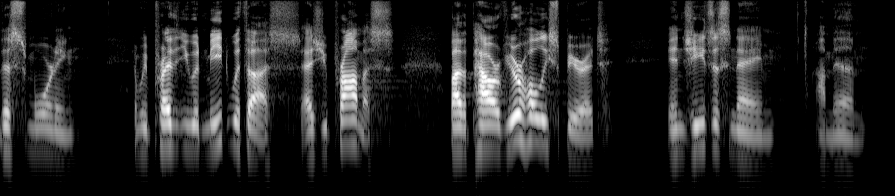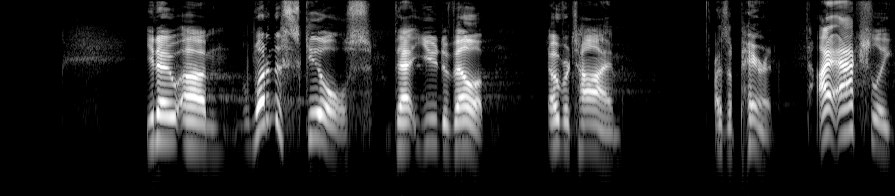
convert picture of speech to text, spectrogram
this morning. And we pray that you would meet with us as you promise by the power of your Holy Spirit. In Jesus' name, amen. You know, um, one of the skills that you develop over time as a parent, I actually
